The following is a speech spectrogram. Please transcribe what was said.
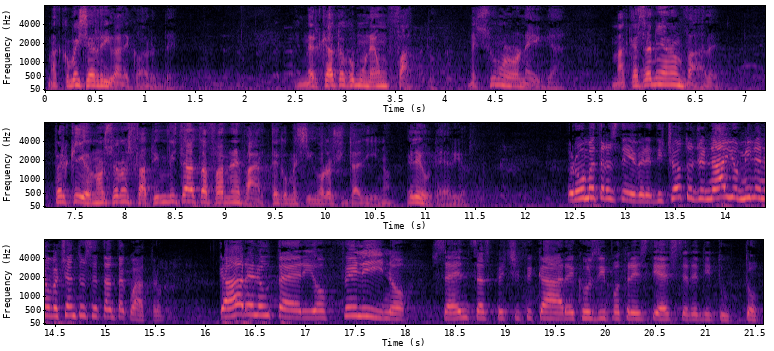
Ma come si arriva alle corde? Il mercato comune è un fatto, nessuno lo nega, ma a casa mia non vale, perché io non sono stato invitato a farne parte come singolo cittadino. Eleuterio. Roma Trastevere, 18 gennaio 1974. Caro Eleuterio, felino, senza specificare, così potresti essere di tutto.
